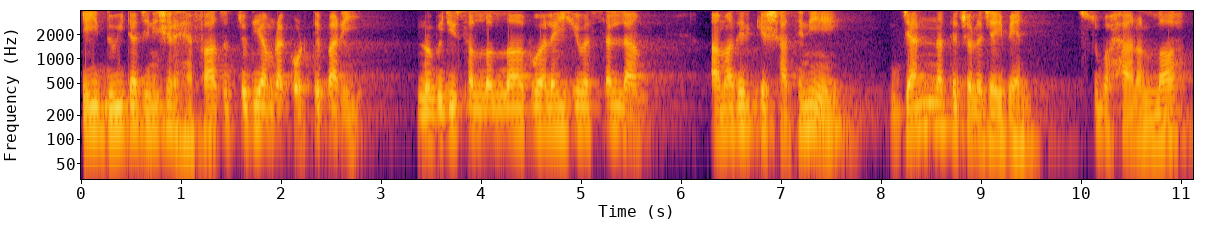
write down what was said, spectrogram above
এই দুইটা জিনিসের হেফাজত যদি আমরা করতে পারি, নবীজি সাল্লাল্লাহু আলাইহি ওয়াসাল্লাম আমাদেরকে সাথে নিয়ে জান্নাতে চলে যাইবেন। সুবহান আল্লাহ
